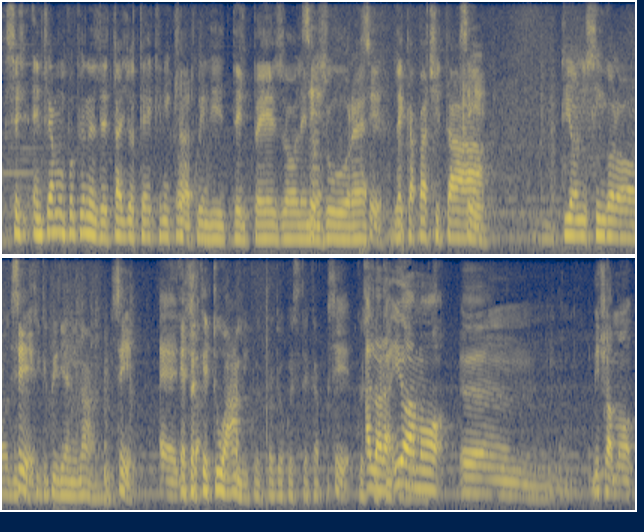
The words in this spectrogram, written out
se entriamo un po' più nel dettaglio tecnico, Certo. quindi del peso, le Sì, misure, sì. le capacità Sì. di ogni singolo di questi tipi di animali. Sì, eh, E dicia- perché tu ami que- proprio queste capacità? Sì, allora io amo, ehm, diciamo,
